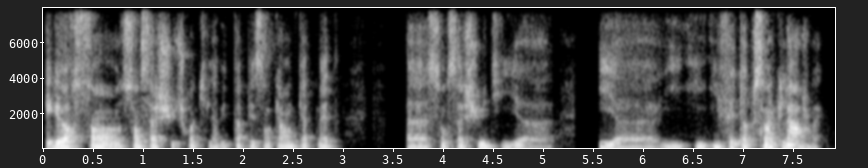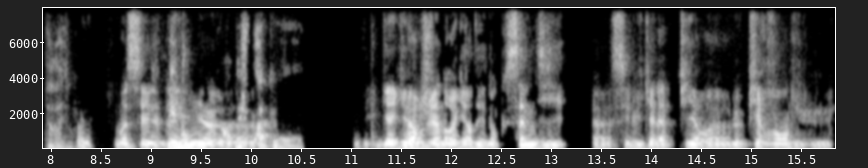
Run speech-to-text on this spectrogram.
Heger, sans, sans, sa chute, je crois qu'il avait tapé 144 mètres. Euh, sans sa chute, il, euh, il, il, il, fait top 5 large, ouais, t'as raison. Moi, c'est bon, euh, que. Geiger, je viens de regarder. Donc samedi, euh, c'est lui qui a la pire, euh, le pire vent du,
